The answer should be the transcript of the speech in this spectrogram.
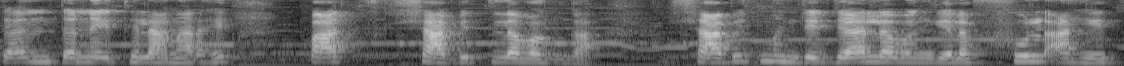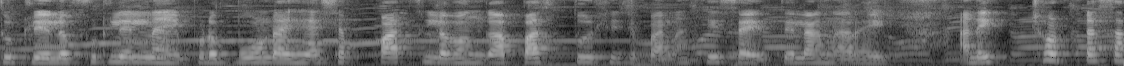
त्यानंतर इथे लागणार आहे पाच शाबित लवंगा. शाबित म्हणजे ज्या लवंगेला फुल आहे तुटलेलं फुटलेलं नाही पुढं बोंड आहे अशा पाच लवंगा पाच तुळशीची पानं हे साहित्य लागणार आहे. आणि एक छोटासा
